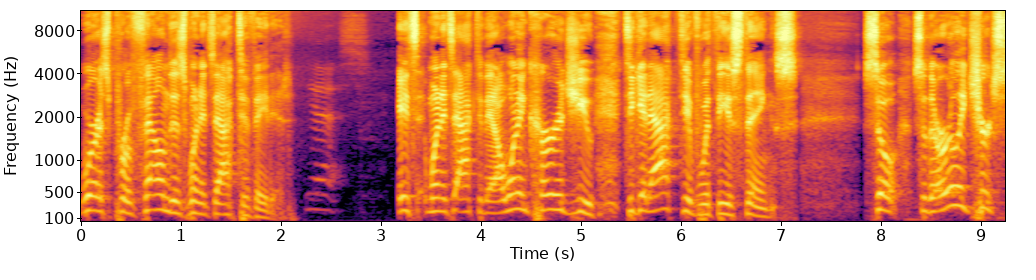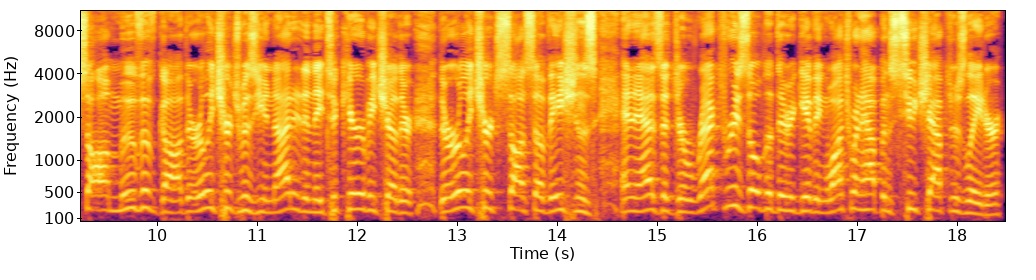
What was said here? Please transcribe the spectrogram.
Where it's profound is when it's activated. It's when it's activated. I want to encourage you to get active with these things. So, so the early church saw a move of God. The early church was united and they took care of each other. The early church saw salvations, and as a direct result of their giving, watch what happens two chapters later,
